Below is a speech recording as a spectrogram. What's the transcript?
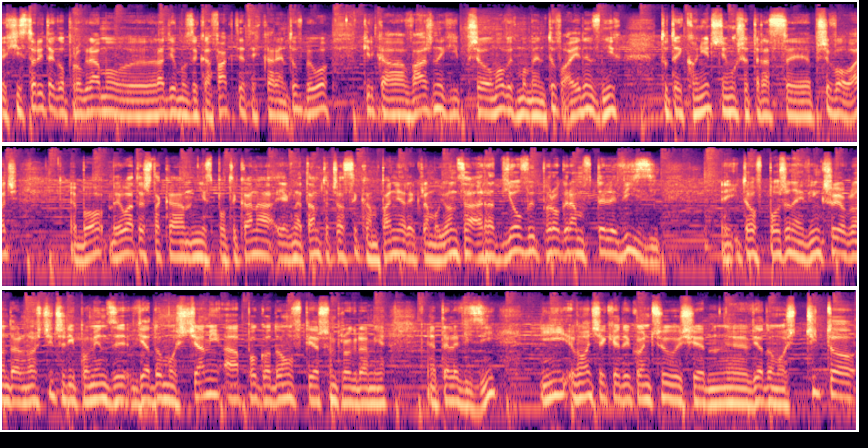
e, historii tego programu Radio Muzyka Fakty, tych karentów, było kilka ważnych i przełomowych momentów, a jeden z nich tutaj koniecznie muszę teraz przywołać, bo była też taka niespotykana jak na tamte czasy kampania reklamująca radiowy program w telewizji. I to w porze największej oglądalności, czyli pomiędzy wiadomościami a pogodą w pierwszym programie telewizji. I w momencie, kiedy kończyły się wiadomości, to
